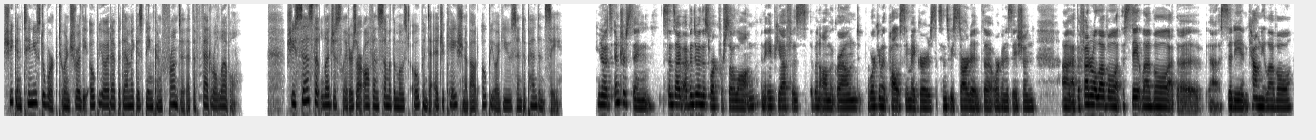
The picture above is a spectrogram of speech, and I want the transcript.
She continues to work to ensure the opioid epidemic is being confronted at the federal level. She says that legislators are often some of the most open to education about opioid use and dependency. You know, it's interesting since I've, I've been doing this work for so long, and APF has been on the ground working with policymakers since we started the organization uh, at the federal level, at the state level, at the uh, city and county level.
